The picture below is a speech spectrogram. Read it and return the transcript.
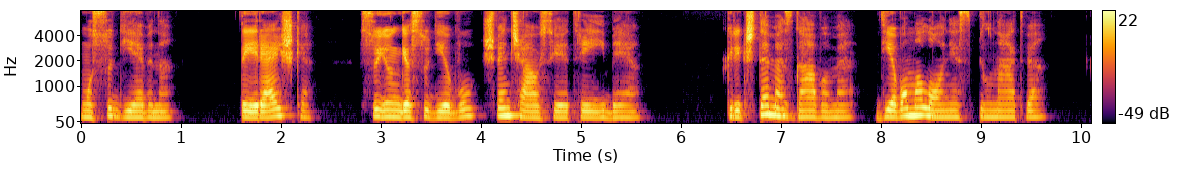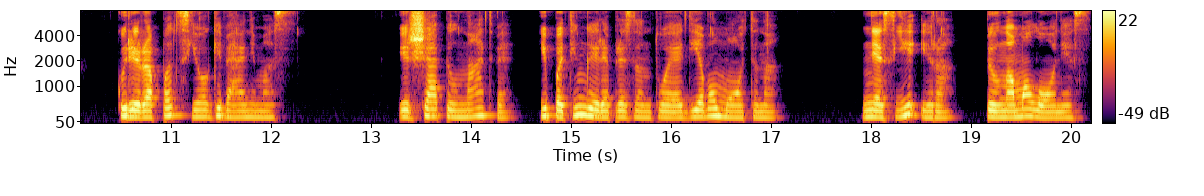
mūsų dievina. Tai reiškia, sujungia su Dievu švenčiausioje trejybėje. Krikšte mes gavome Dievo malonės pilnatvę, kur yra pats jo gyvenimas. Ir šią pilnatvę ypatingai reprezentuoja Dievo motina, nes ji yra pilna malonės.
